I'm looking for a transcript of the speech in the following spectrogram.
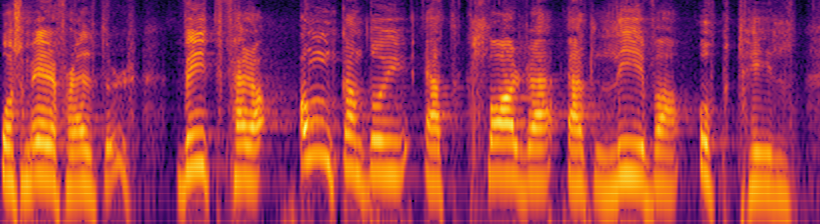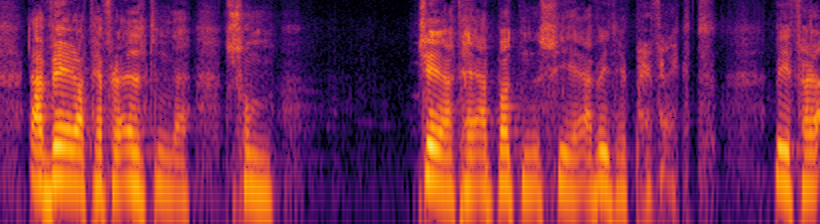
og som er foreldre, vi færre omkant du at klare at liva opp til å være til foreldrene som gjør at jeg bøttene sier at vi er perfekt vi får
